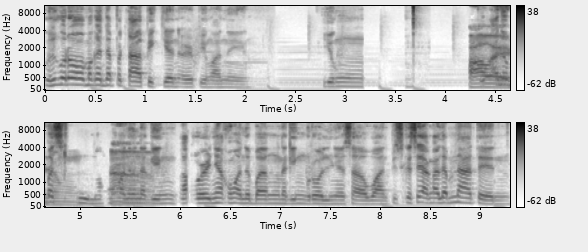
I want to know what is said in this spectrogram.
siguro maganda pa topic yan, Erp, yung ano eh. Yung Power kung ano ba ng- si Kuma, kung Ah. ano naging power niya, kung ano bang naging role niya sa One Piece. Kasi ang alam natin,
